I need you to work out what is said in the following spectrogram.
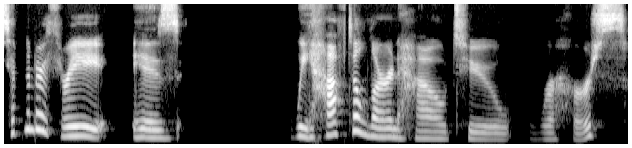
Tip number three is we have to learn how to rehearse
